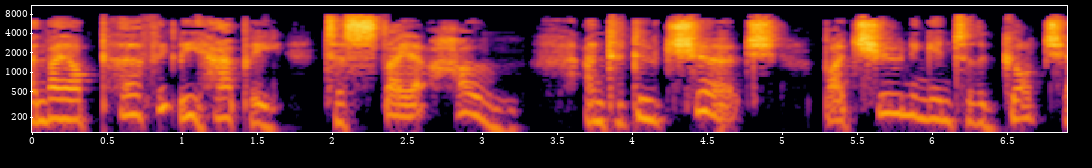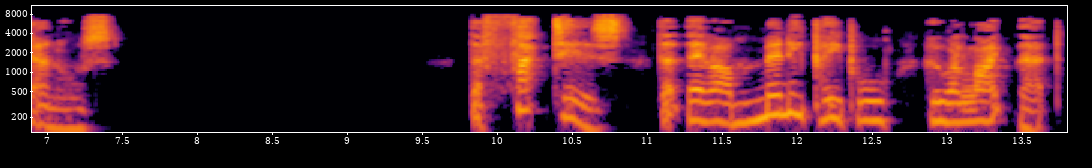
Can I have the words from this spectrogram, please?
and they are perfectly happy to stay at home and to do church by tuning into the God channels. The fact is that there are many people who are like that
